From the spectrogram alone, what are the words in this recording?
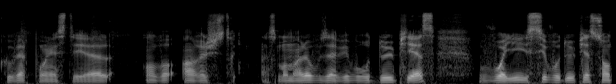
couvercle.stl. On va enregistrer. À ce moment-là, vous avez vos deux pièces. Vous voyez ici, vos deux pièces sont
